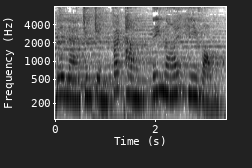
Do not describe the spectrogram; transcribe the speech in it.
Đây là chương trình phát thanh Tiếng Nói Hy Vọng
